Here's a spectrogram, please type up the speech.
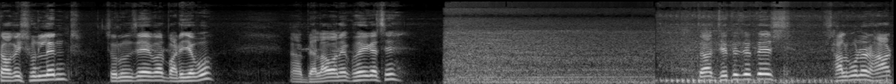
সবই শুনলেন। চলুন যে এবার বাড়ি যাব। বেলা অনেক হয়ে গেছে। তা যেতে যেতে শালবনের হাট,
